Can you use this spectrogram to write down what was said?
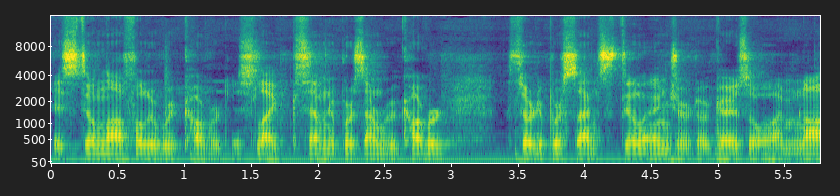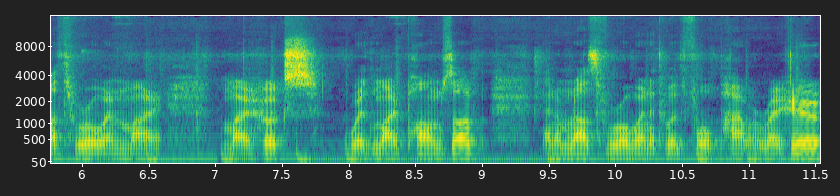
is still not fully recovered. It's like 70% recovered, 30% still injured. Okay, so I'm not throwing my my hooks with my palms up, and I'm not throwing it with full power. Right here,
